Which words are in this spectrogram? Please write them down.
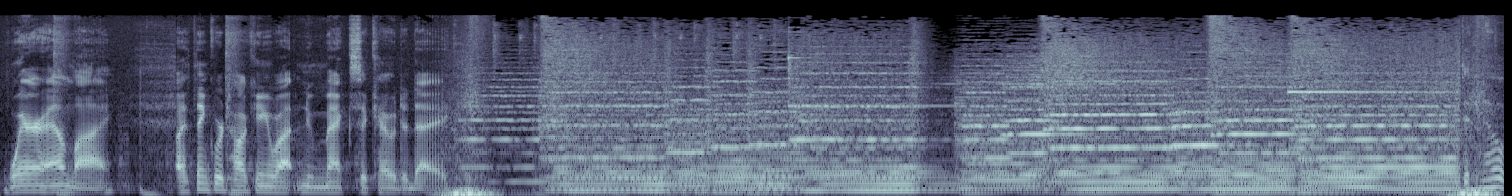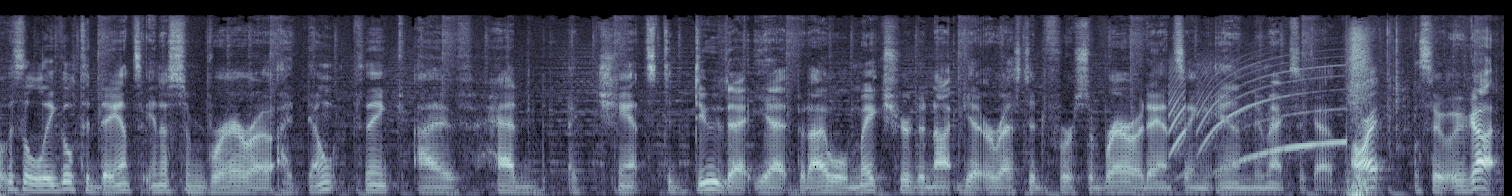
Where am I? I think we're talking about New Mexico today. Illegal to dance in a sombrero. I don't think I've had a chance to do that yet, but I will make sure to not get arrested for sombrero dancing in New Mexico. All right, let's see what we've got.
